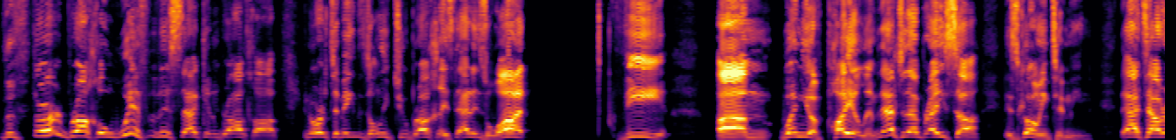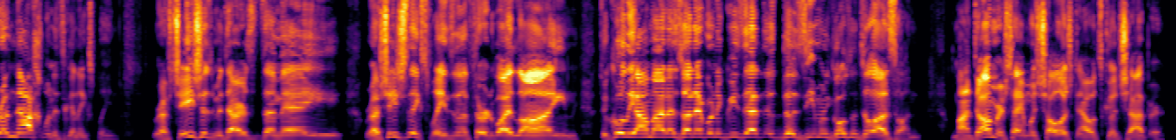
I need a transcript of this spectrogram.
the third bracha with the second bracha in order to make this only two brachas. That is what the um, when you have payalim, that's what that brisa is going to mean. That's how Rav Nachman is going to explain. Rav Sheshes mitaris tamei. Rav explains in the third white line. The kuli amad azan. Everyone agrees that the zeman goes until azan. Mandamer saying with shalosh. Now it's good shaper.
